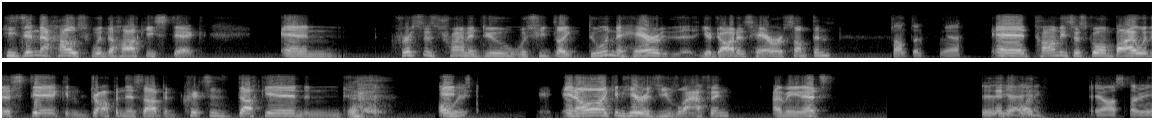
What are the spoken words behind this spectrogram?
he's in the house with the hockey stick, and Kristen's trying to do was she like doing the hair, your daughter's hair or something? Something. Yeah. and Tommy's just going by with a stick and dropping this up, and Kristen's ducking, and Always. and all I can hear is you laughing. I mean, that's It- that's yeah. funny. It, chaos. I mean,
